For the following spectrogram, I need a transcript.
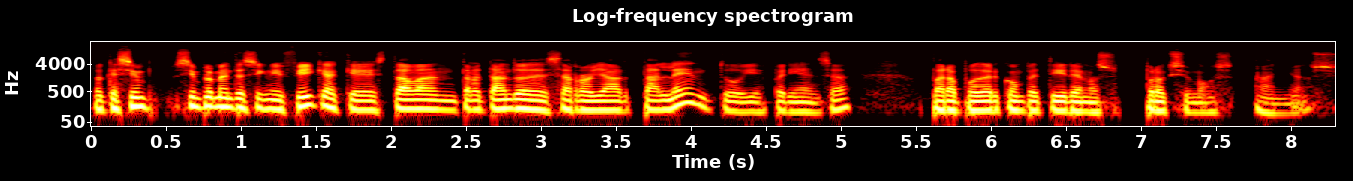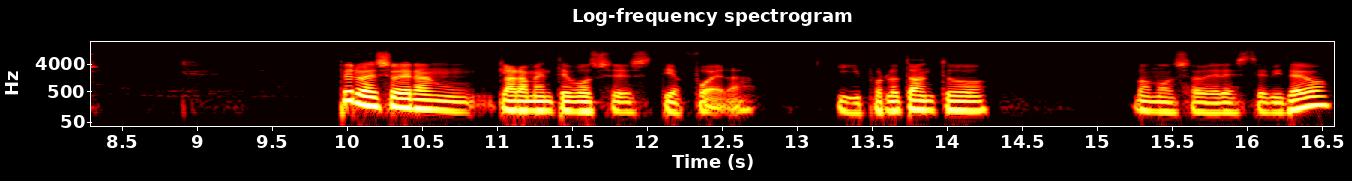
lo que simplemente significa que estaban tratando de desarrollar talento y experiencia para poder competir en los próximos años. Pero eso eran claramente voces de afuera. Y por lo tanto, vamos a ver este video.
